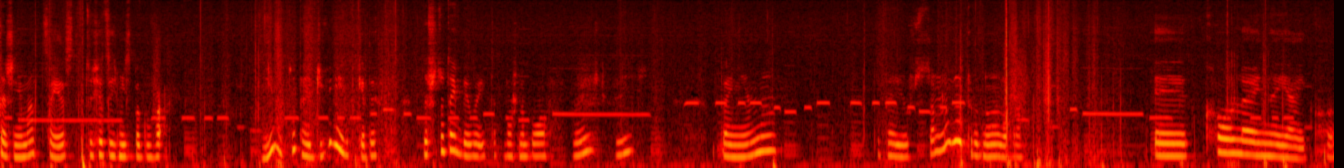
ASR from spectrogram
też nie ma. Co jest? Tu się coś mi zbagowa. Nie ma tutaj drzwi kiedy. Zresztą tutaj były i tak można było wyjść, wyjść. Tutaj nie ma. Tutaj już są. No nie trudno, no dobra. Yy, kolejne jajko.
